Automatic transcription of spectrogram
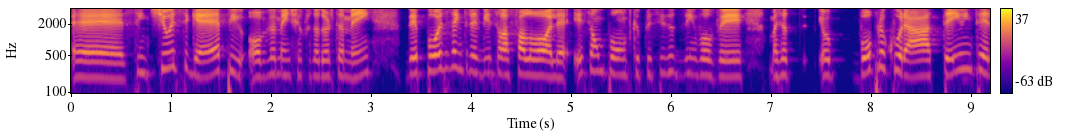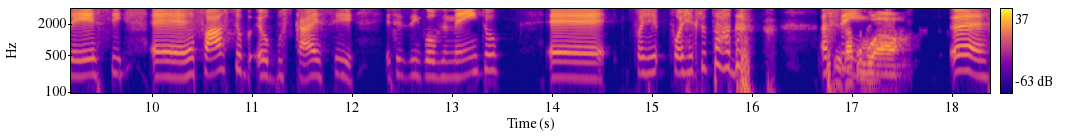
é, sentiu esse gap, obviamente o recrutador também. Depois dessa entrevista, ela falou: Olha, esse é um ponto que eu preciso desenvolver, mas eu, eu vou procurar, tenho interesse, é, é, fácil eu buscar esse, esse desenvolvimento. É, foi, foi recrutada. assim. Exatamente. Uau. É.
